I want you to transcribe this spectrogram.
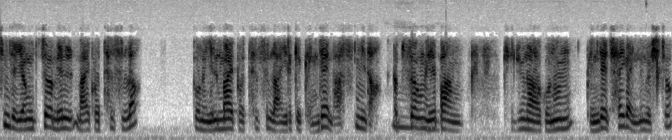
심지어 0.1 마이크로 테슬라 또는 1 마이크로 테슬라 이렇게 굉장히 낮습니다. 급성 음. 예방 기준하고는 굉장히 차이가 있는 것이죠.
